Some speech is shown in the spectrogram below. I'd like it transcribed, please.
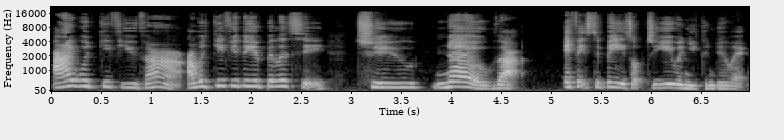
I would give you that. I would give you the ability to know that if it's to be, it's up to you and you can do it.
